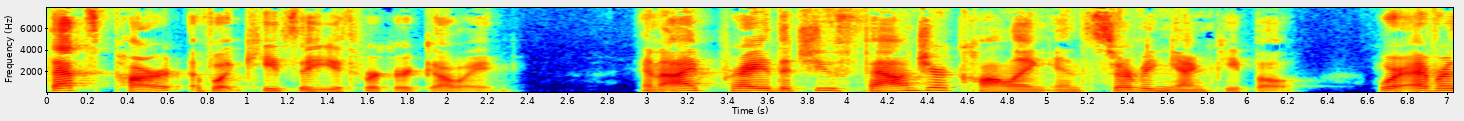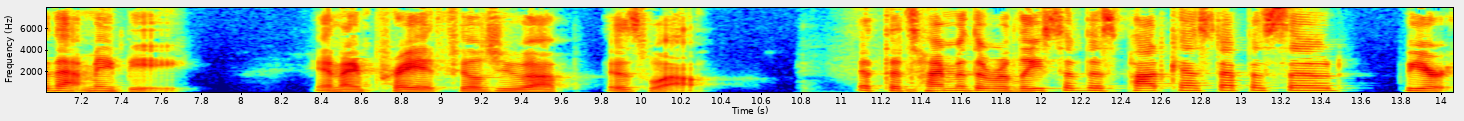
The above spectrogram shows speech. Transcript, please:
that's part of what keeps a youth worker going and i pray that you've found your calling in serving young people wherever that may be and i pray it fills you up as well at the time of the release of this podcast episode, we are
